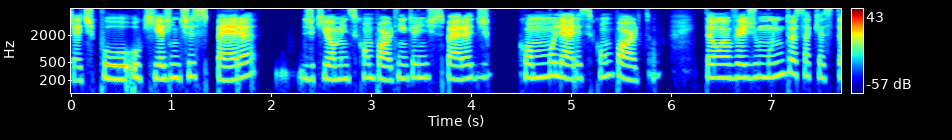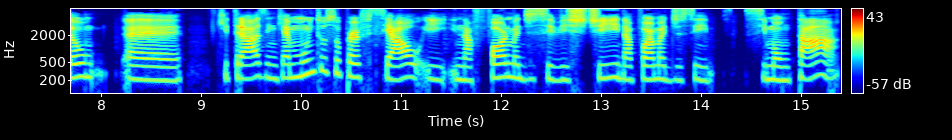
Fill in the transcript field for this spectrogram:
Que é tipo o que a gente espera de que homens se comportem e o que a gente espera de como mulheres se comportam. Então eu vejo muito essa questão é, que trazem, que é muito superficial e, e na forma de se vestir, na forma de se, se montar,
